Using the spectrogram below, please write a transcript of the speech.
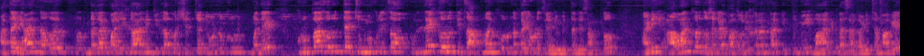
आता ह्या नगर नगरपालिका आणि जिल्हा परिषदच्या निवडणुकीमध्ये कृपा करून त्या चिमुकलीचा उल्लेख करून तिचा अपमान करू नका एवढंच या निमित्ताने सांगतो. आणि आवाहन करतो सगळ्या पाचोलीकरांना की तुम्ही महाविकास आघाडीच्या मागे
